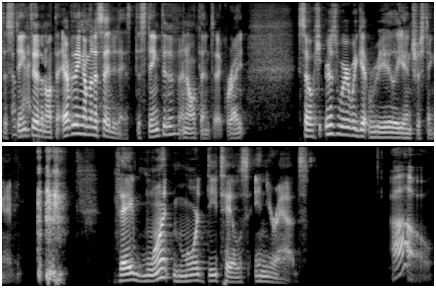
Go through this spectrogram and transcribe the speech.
Distinctive and authentic. Everything I'm going to say today is distinctive and authentic, right? So here's where we get really interesting, Amy. they want more details in your ads. Oh,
